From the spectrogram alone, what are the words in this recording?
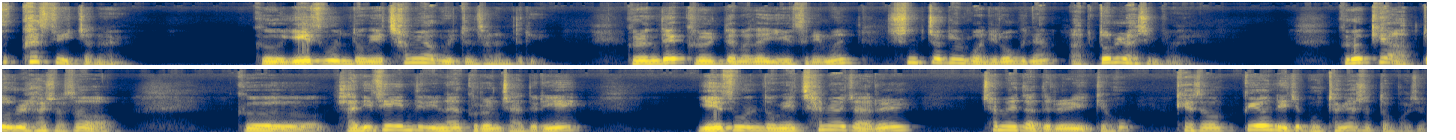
혹할 수 있잖아요. 그 예수 운동에 참여하고 있던 사람들이. 그런데 그럴 때마다 예수님은 신적인 권위로 그냥 압도를 하신 거예요. 그렇게 압도를 하셔서 그 바리새인들이나 그런 자들이 예수 운동의 참여자를 참여자들을 이렇게 혹 해서 꿰어내지 못하게 하셨던 거죠.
